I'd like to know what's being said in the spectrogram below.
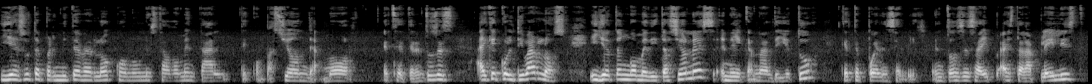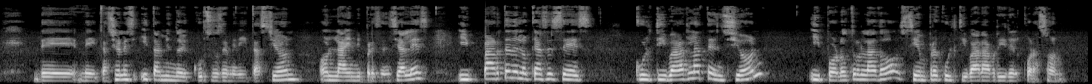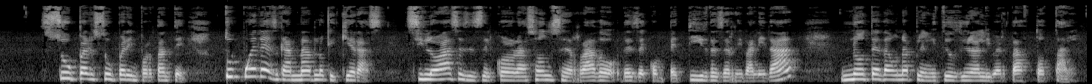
Y eso te permite verlo con un estado mental de compasión, de amor, etc. Entonces hay que cultivarlos. Y yo tengo meditaciones en el canal de YouTube que te pueden servir. Entonces ahí, está la playlist de meditaciones y también doy cursos de meditación online y presenciales. Y parte de lo que haces es cultivar la atención y por otro lado, siempre cultivar abrir el corazón. Súper, súper importante. Tú puedes ganar lo que quieras. Si lo haces desde el corazón cerrado, desde competir, desde rivalidad, no te da una plenitud y una libertad total.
